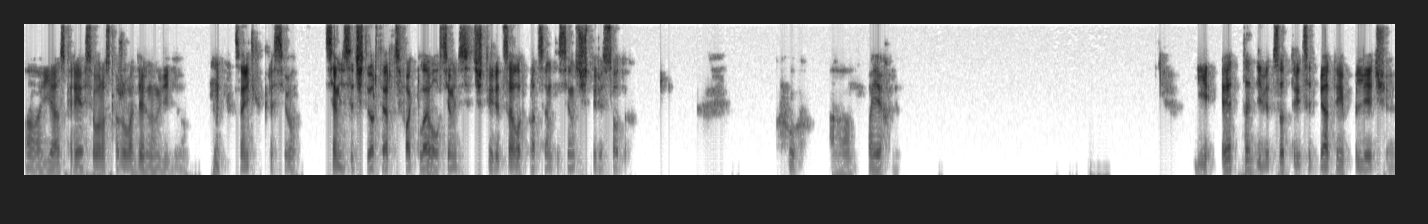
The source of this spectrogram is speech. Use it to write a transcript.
а, я, скорее всего, расскажу в отдельном видео. Смотрите, как красиво. 74 artifact level, 74,%, 74 сотых. Фух, а, поехали. И это 935 плечи.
